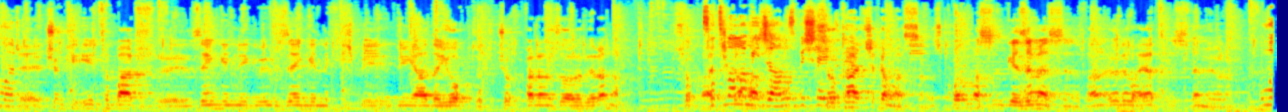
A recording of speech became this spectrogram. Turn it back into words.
umarım. E, Çünkü itibar, e, zenginliği gibi bir zenginlik hiçbir dünyada yoktur. Çok paranız olabilir ama sokağa Satın çıkamaz- alamayacağınız bir şeydir. Sokağa çıkamazsınız, korumasız gezemezsiniz falan. Öyle bir hayat istemiyorum. Umarım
